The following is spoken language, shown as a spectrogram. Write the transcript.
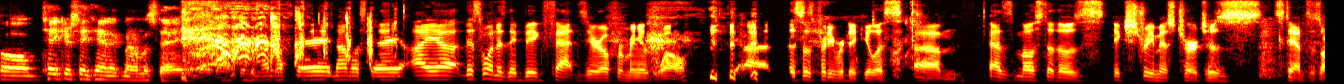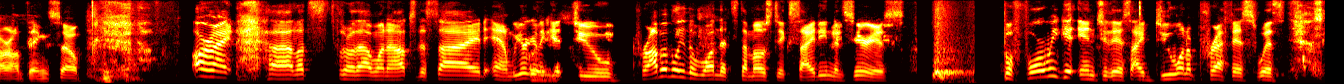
Oh, take your satanic namaste. namaste, namaste. I uh, this one is a big fat zero for me as well. Uh, this was pretty ridiculous. Um, as most of those extremist churches stances are on things. So, all right, uh, let's throw that one out to the side, and we are going to get to probably the one that's the most exciting and serious before we get into this, I do want to preface with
